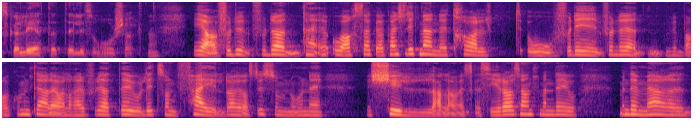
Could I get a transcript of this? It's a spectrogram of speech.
skal lete etter liksom, årsakene. Ja, for, du, for da årsaker er kanskje litt mer nøytralt ord. Fordi, for det, vi bare kommenterer det allerede, fordi at det er jo litt sånn feil. Da høres det ut som noen er skyld, eller hva jeg skal si. da, sant? Men det er jo men det er mer eh,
